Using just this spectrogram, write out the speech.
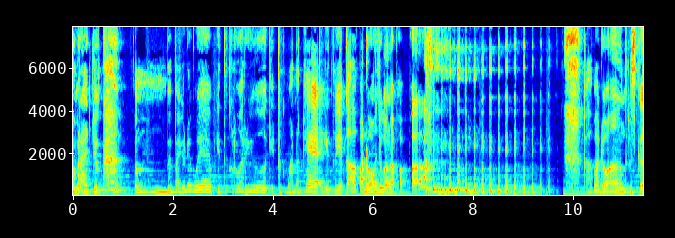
merajuk. Um, Bapak udah web gitu keluar yuk gitu ke mana kek? Gitu ya. Ke Alpa doang juga nggak apa-apa. Ke Alpa doang terus ke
